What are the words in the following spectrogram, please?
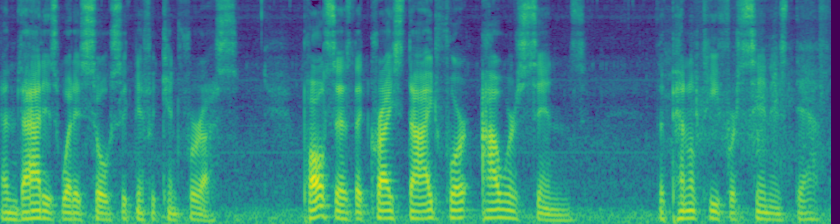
And that is what is so significant for us. Paul says that Christ died for our sins. The penalty for sin is death.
